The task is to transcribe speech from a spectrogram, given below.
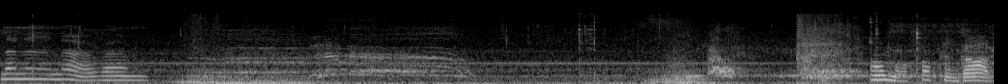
No, no, no, no. Um. Oh my fucking god.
